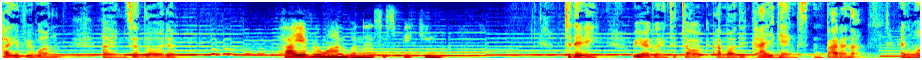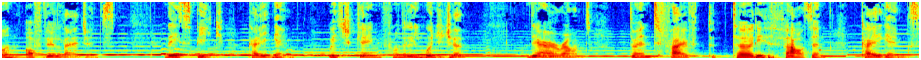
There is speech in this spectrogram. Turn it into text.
Hi everyone, I'm Zadora. Hi everyone, Vanessa speaking. Today we are going to talk about the Caigangues in Paraná and one of their legends. They speak Caigangue, which came from the língua Jê. There are around 25 to 30,000 Caigangues.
